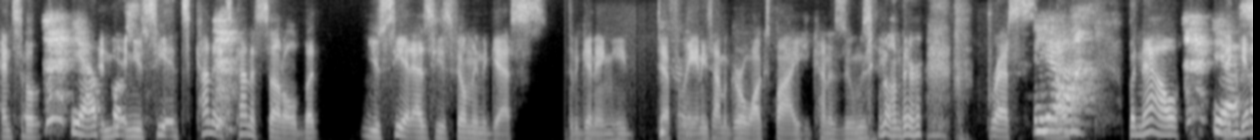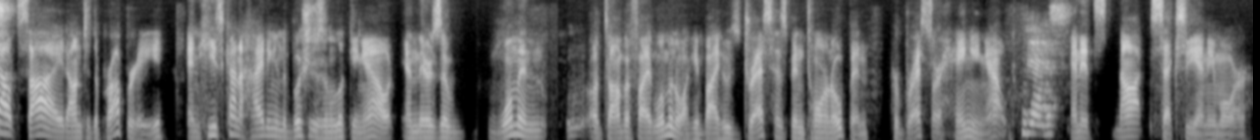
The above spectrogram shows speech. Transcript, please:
And so Yeah, and and you see it's kind of it's kind of subtle, but you see it as he's filming the guests at the beginning. He definitely, Mhm. anytime a girl walks by, he kind of zooms in on their breasts, you know. Yeah. But now they get outside onto the property, and he's kind of hiding in the bushes and looking out. And there's a woman, a zombified woman walking by whose dress has been torn open. Her breasts are hanging out, Yes. and it's not sexy anymore.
